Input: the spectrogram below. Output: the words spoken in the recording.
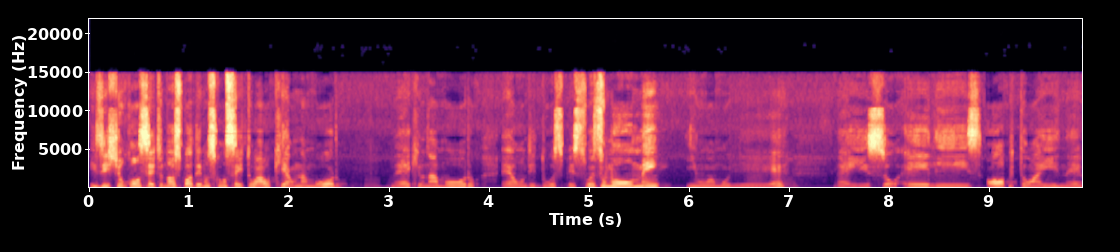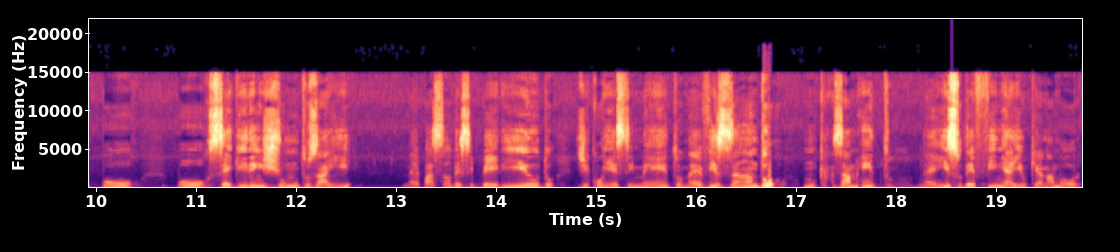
existe um conceito, nós podemos conceituar o que é um namoro, uhum. né? Que o namoro é onde duas pessoas, um homem e uma mulher, uhum. né? Isso eles optam aí, né, por por seguirem juntos aí, né, passando esse período de conhecimento, né, visando um casamento, né? Isso define aí o que é namoro.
